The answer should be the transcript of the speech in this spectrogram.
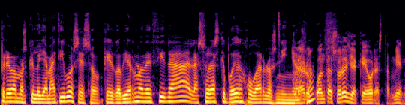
Pero vamos, que lo llamativo es eso, que el gobierno decida las horas que pueden jugar los niños. Claro, cuántas horas y a qué horas también.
